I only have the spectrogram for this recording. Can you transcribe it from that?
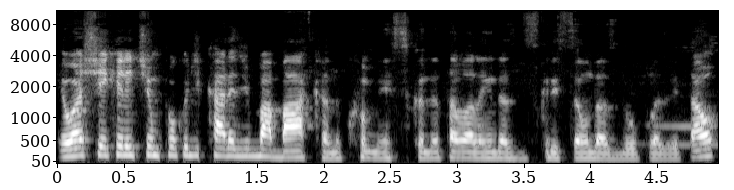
Eu achei que ele tinha um pouco de cara de babaca no começo, quando eu tava lendo a descrição das duplas e tal.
